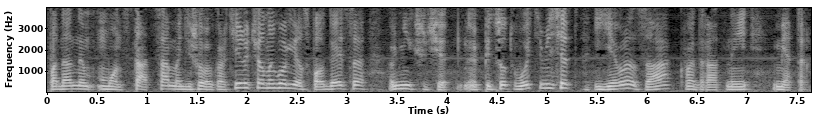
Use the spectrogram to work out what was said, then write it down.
По данным Монстат, самая дешевая квартира Черногории располагается в Никшиче 580 80 евро за квадратный метр.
